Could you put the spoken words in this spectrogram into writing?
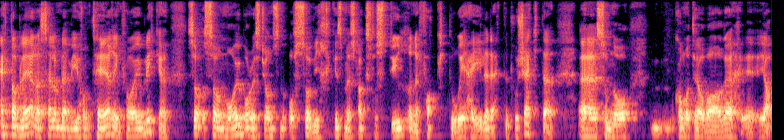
etablere, selv om det er mye håndtering for øyeblikket, så, så, må jo Boris Johnson også virke som en slags forstyrrende faktor i hele dette prosjektet, eh, som nå kommer til å vare eh, ja,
